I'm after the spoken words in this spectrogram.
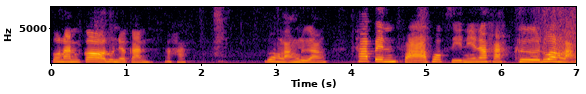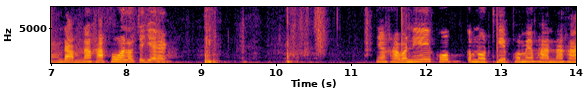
พวกนั้นก็รุ่นเดียวกันนะคะ ด้วงหลังเหลือง ถ้าเป็นฝาพวกสีนี้นะคะ คือด้วงหลังดำนะคะ เพราะว่าเราจะแยก เนี่ยค่ะ วันนี้ครบกำหนดเก็บพ่อแม่พันธุ์นะคะ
